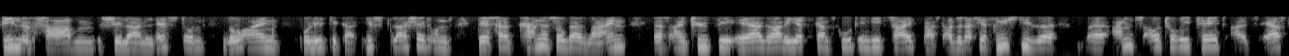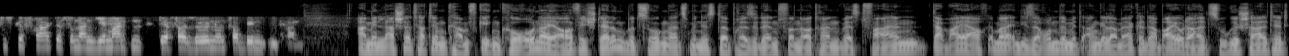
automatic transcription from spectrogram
viele Farben schillern lässt. Und so ein Politiker ist Laschet. Und deshalb kann es sogar sein, dass ein Typ wie er gerade jetzt ganz gut in die Zeit passt. Also dass jetzt nicht diese äh, Amtsautorität als erstes gefragt ist, sondern jemanden, der versöhnen und verbinden kann. Armin Laschet hat im Kampf gegen Corona ja häufig Stellung bezogen als Ministerpräsident von Nordrhein-Westfalen. Da war er auch immer in dieser Runde mit Angela Merkel dabei oder halt zugeschaltet,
